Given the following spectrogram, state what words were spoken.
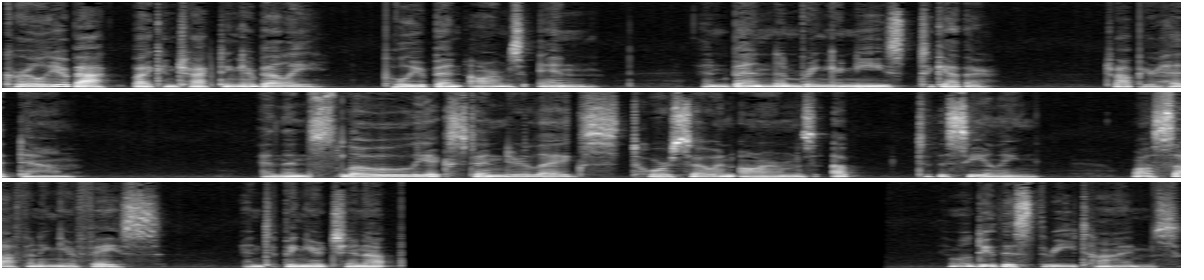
Curl your back by contracting your belly, pull your bent arms in, and bend and bring your knees together. Drop your head down. And then slowly extend your legs, torso, and arms up to the ceiling while softening your face and tipping your chin up. And we'll do this three times.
